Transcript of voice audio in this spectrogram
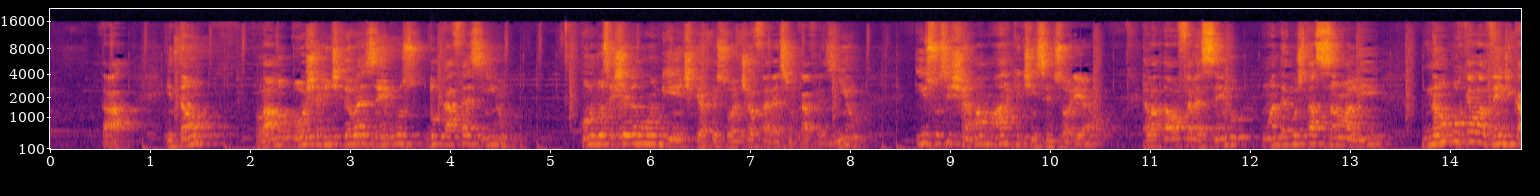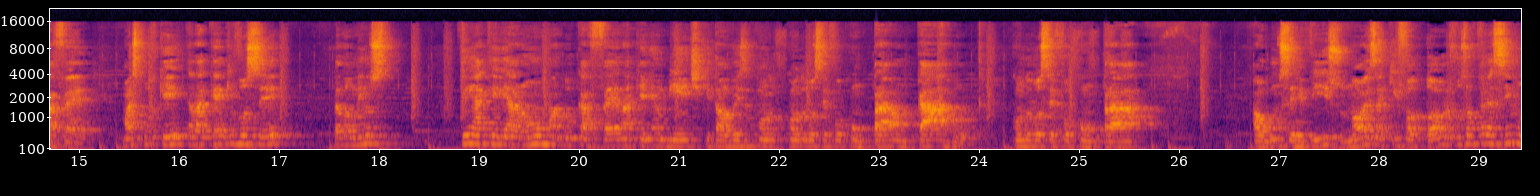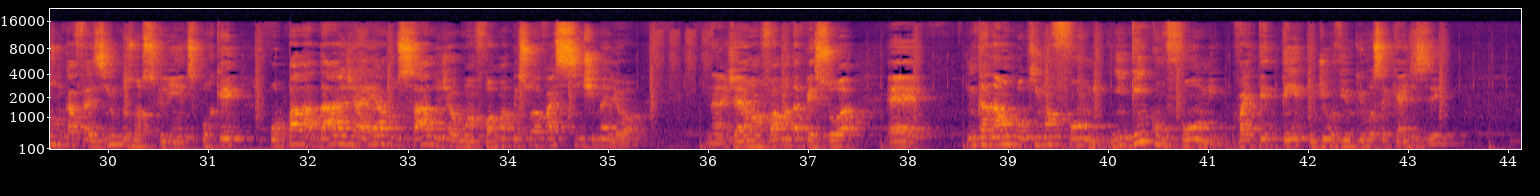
tá? Então, lá no post a gente deu exemplos do cafezinho. Quando você chega num ambiente que a pessoa te oferece um cafezinho, isso se chama marketing sensorial. Ela está oferecendo uma degustação ali, não porque ela vende café, mas porque ela quer que você, pelo menos, tenha aquele aroma do café naquele ambiente que talvez quando você for comprar um carro, quando você for comprar algum serviço, nós aqui fotógrafos oferecemos um cafezinho para os nossos clientes, porque o paladar já é aguçado de alguma forma, a pessoa vai se sentir melhor. Né? Já é uma forma da pessoa é, enganar um pouquinho a fome. Ninguém com fome vai ter tempo de ouvir o que você quer dizer.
